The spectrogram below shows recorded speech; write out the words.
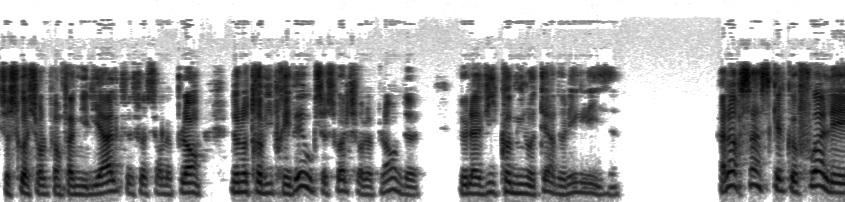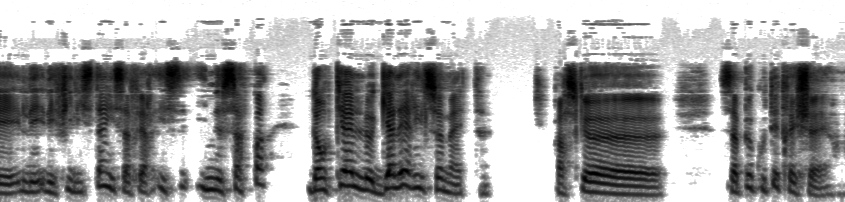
que ce soit sur le plan familial, que ce soit sur le plan de notre vie privée ou que ce soit sur le plan de, la vie communautaire de l'Église. Alors ça, quelquefois, les, Philistins, ils, savent ils, ne savent pas dans quelle galère ils se mettent, parce que ça peut coûter très cher.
